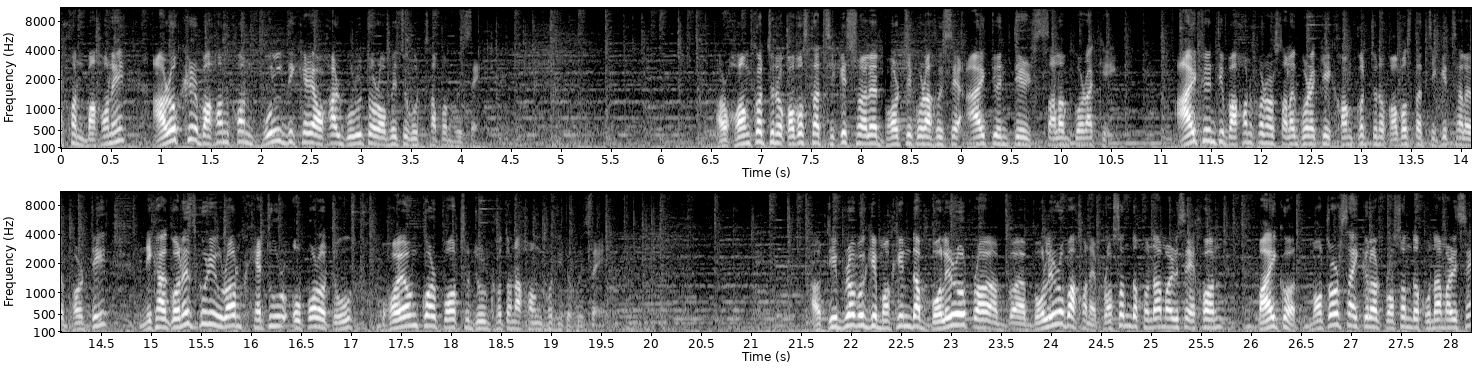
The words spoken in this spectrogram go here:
এখন বাহনে। আৰক্ষীৰ বাহনখন ভুল দিশেৰে অহাৰ গুৰুতৰ অভিযোগ উত্থাপন হৈছে। আৰু সংকটজনক অৱস্থাত চিকিৎসালয়ত ভৰ্তি কৰা হৈছে আই টুৱেণ্টিৰ চালকগৰাকীক। আই টুৱেণ্টি বাহনখনৰ চালকগৰাকীক সংকটজনক অৱস্থাত চিকিৎসালয়ত ভৰ্তি। নিশা গণেশগুৰি উৰণ সেতুৰ ওপৰতো ভয়ংকৰ পথ দুৰ্ঘটনা সংঘটিত হৈছে। আৰু তীব্ৰবেগী মহিন্দা বলেৰো বলেৰো বাহনে প্ৰচণ্ড খুন্দা মাৰিছে। এখন বাইকত মটৰ চাইকেলত প্ৰচণ্ড খুন্দা মাৰিছে।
